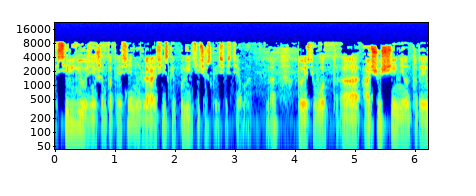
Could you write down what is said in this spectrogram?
серьезнейшим потрясением для российской политической системы. Да? То есть, вот, э, ощущение вот этой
